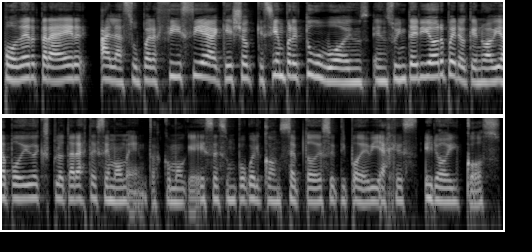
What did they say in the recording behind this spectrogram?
poder traer a la superficie aquello que siempre tuvo en, en su interior, pero que no había podido explotar hasta ese momento. Es como que ese es un poco el concepto de ese tipo de viajes heroicos.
